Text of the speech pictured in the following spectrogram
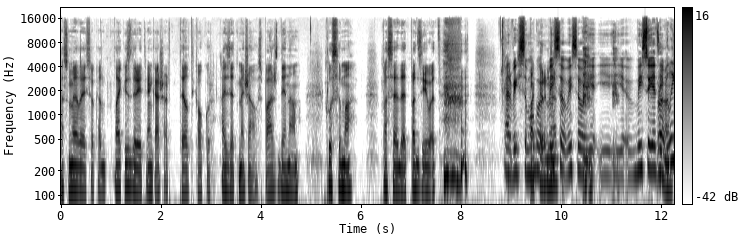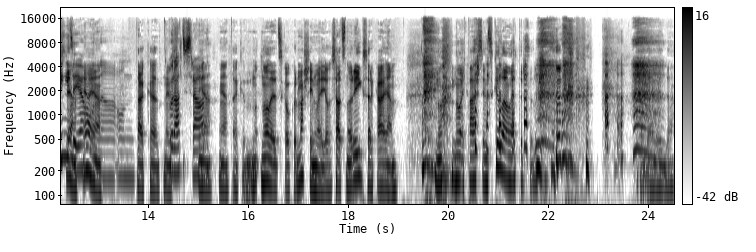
esmu vēlējies jau kādu laiku izdarīt, vienkārši ar telti kaut kur aiziet mežā uz pāris dienām, klusumā, pasēdēt, padzīvot. ar visu muguru, visu, visu, visu iedzīvu līdzi, jā, jā, jā. Un, un tā kā nevis, kur acis rāda. Jā, jā tā kā noliec kaut kur mašīnu vai jau sāc no Rīgas ar kājām, no, no pārsimts kilometrus. Tādā veidā.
